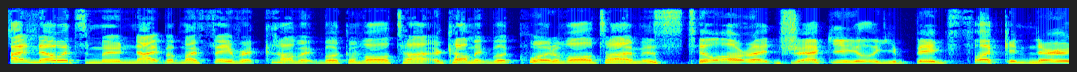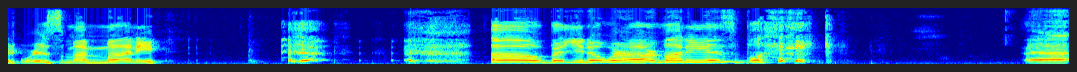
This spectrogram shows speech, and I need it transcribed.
I know it's Moon Knight, but my favorite comic book of all time, or comic book quote of all time, is still "All right, Dracula, you big fucking nerd. Where's my money?" oh, but you know where our money is, Blake? Uh,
